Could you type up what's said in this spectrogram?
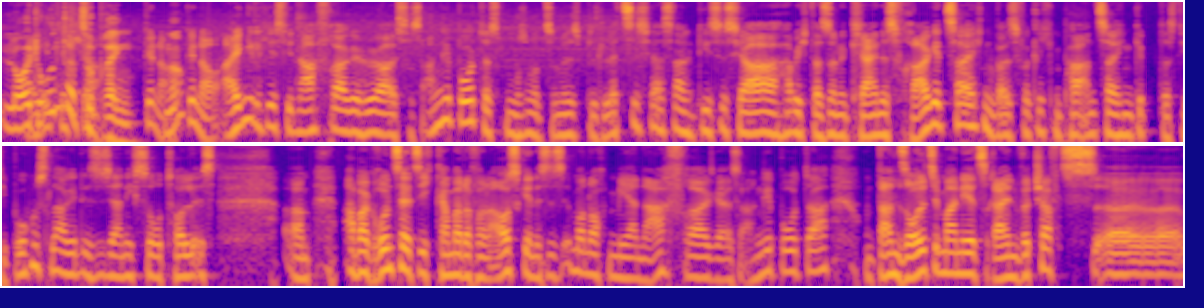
Leute Eigentlich unterzubringen. Ja. Genau, ne? genau. Eigentlich ist die Nachfrage höher als das Angebot. Das muss man zumindest bis letztes Jahr sagen. Dieses Jahr habe ich da so ein kleines Fragezeichen, weil es wirklich ein paar Anzeichen gibt, dass die Buchungslage dieses Jahr nicht so toll ist. Ähm, aber grundsätzlich kann man davon ausgehen, es ist immer noch mehr Nachfrage als Angebot da. Und dann sollte man jetzt rein wirtschafts, äh,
